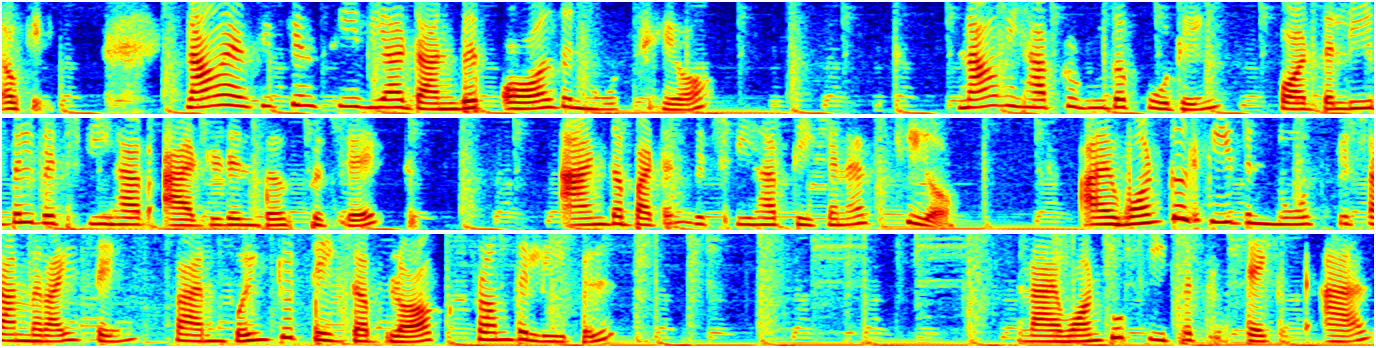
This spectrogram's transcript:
Okay. Now, as you can see, we are done with all the notes here. Now we have to do the coding for the label which we have added in the project and the button which we have taken as clear. I want to see the notes which I'm writing. So I'm going to take the block from the label and I want to keep its text as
